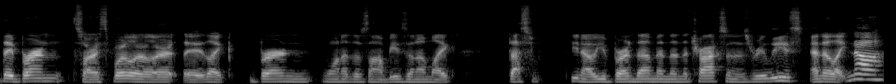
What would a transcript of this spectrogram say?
they burn. Sorry, spoiler alert. They like burn one of the zombies, and I'm like, that's you know you burn them, and then the toxin is released, and they're like, nah.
